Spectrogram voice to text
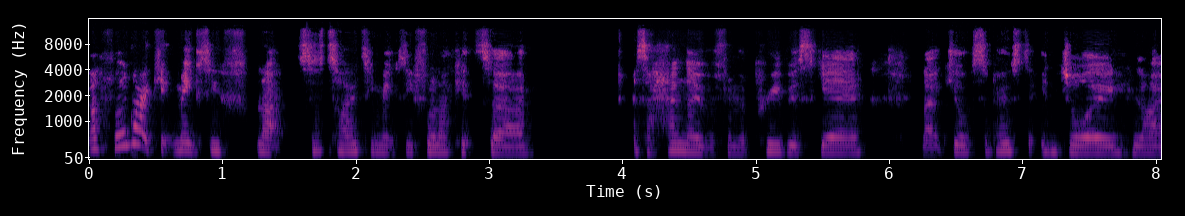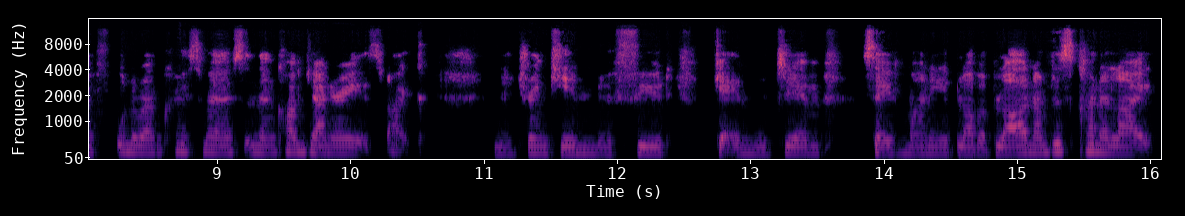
I feel like it makes you like society makes you feel like it's a it's a hangover from the previous year. Like you're supposed to enjoy life all around Christmas, and then come January, it's like no drinking, no food, get in the gym, save money, blah blah blah. And I'm just kind of like,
